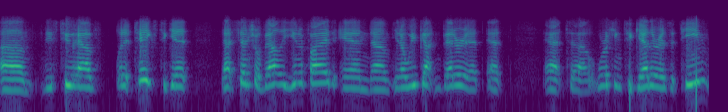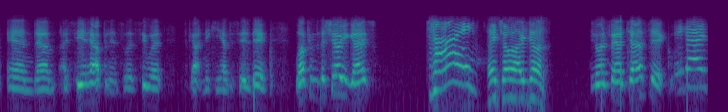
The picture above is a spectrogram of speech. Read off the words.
um, these two have what it takes to get that Central Valley unified. And um, you know, we've gotten better at at at uh, working together as a team, and um, I see it happening. So let's see what Scott and Nikki have to say today. Welcome to the show, you guys. Hi. Hey, Joe, how you doing? Doing fantastic. Hey guys.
